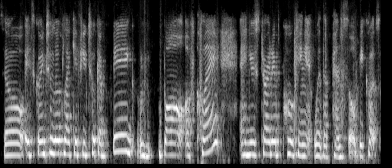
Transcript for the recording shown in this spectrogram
So it's going to look like if you took a big ball of clay and you started poking it with a pencil because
